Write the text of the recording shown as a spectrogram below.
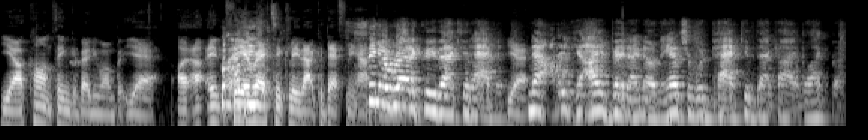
Yeah, I can't think of anyone, but yeah, I, I, theoretically I mean, that could definitely happen. Theoretically, that could happen. Yeah. Now, I, I, bet I know the answer. Would Pat give that guy a black belt?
